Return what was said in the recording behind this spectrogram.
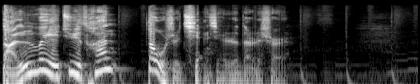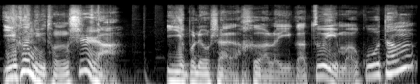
单位聚餐都是前些日子的事儿。一个女同事啊，一不留神喝了一个醉蘑菇灯，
